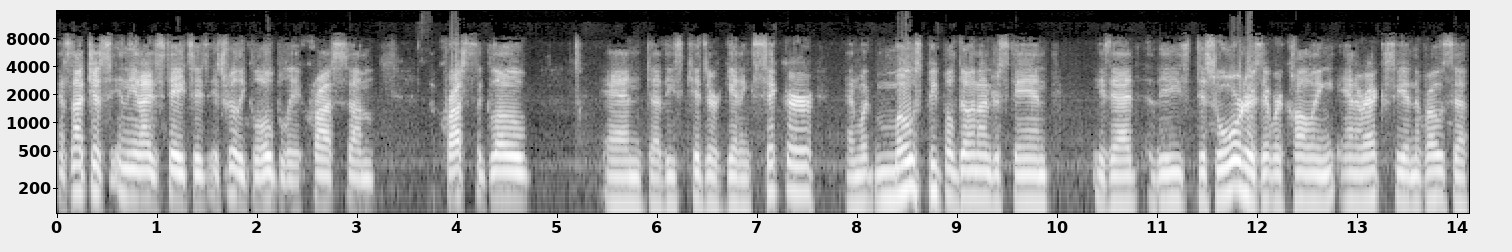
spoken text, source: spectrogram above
it's not just in the United States, it's, it's really globally across, um, across the globe and uh, these kids are getting sicker. And what most people don't understand is that these disorders that we're calling anorexia nervosa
